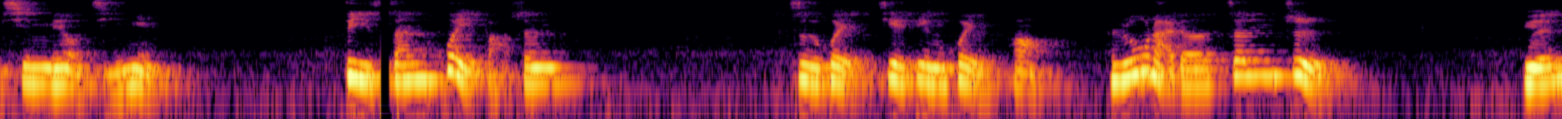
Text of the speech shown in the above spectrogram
心没有极灭。第三慧法身，智慧界定慧啊，如来的真智，圆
